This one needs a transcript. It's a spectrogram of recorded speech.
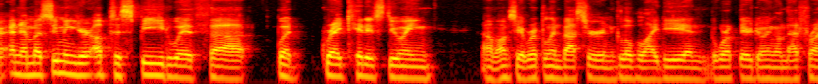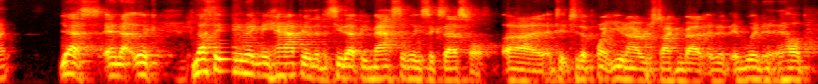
and I'm assuming you're up to speed with uh, what Greg Kidd is doing. Um, obviously, a Ripple investor and Global ID and the work they're doing on that front. Yes, and uh, look, nothing would make me happier than to see that be massively successful. Uh, to, to, the point you and I were just talking about, it, it would help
